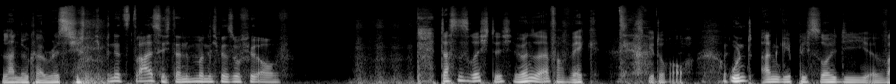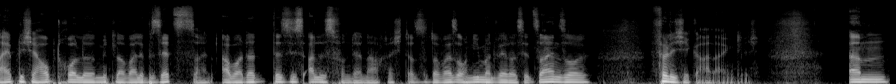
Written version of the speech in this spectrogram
Lando Calrissian. Ich bin jetzt 30, da nimmt man nicht mehr so viel auf. Das ist richtig. Hören Sie einfach weg. Das geht doch auch. Und angeblich soll die weibliche Hauptrolle mittlerweile besetzt sein. Aber da, das ist alles von der Nachricht. Also da weiß auch niemand, wer das jetzt sein soll. Völlig egal eigentlich. Ähm,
